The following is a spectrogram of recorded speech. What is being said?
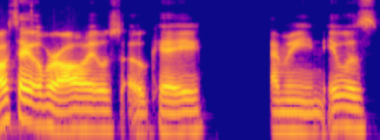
I would say overall it was okay. I mean, it was.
